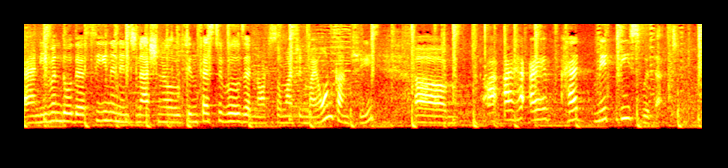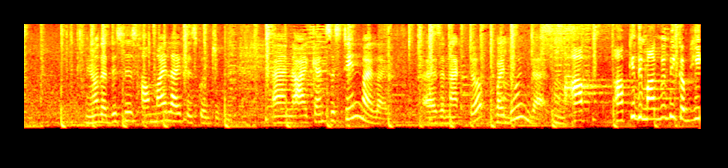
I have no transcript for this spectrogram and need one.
And even though they're seen in international film festivals and not so much in my own country, um, I, I, ha- I have had made peace with that. You know that this is how my life is going to be, And I can sustain my life as an actor by doing that. आप आपके दिमाग में भी कभी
